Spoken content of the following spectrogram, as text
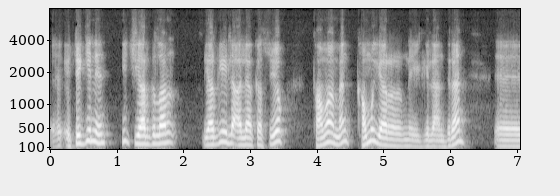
E, ötekinin hiç yargılan yargıyla alakası yok. Tamamen kamu yararını ilgilendiren e,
